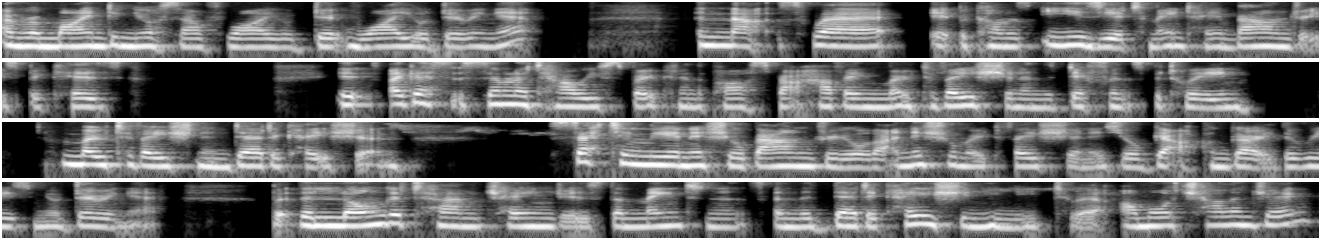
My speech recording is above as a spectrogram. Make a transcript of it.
and reminding yourself why you're do- why you're doing it. And that's where it becomes easier to maintain boundaries because it, I guess it's similar to how we've spoken in the past about having motivation and the difference between motivation and dedication. Setting the initial boundary or that initial motivation is your get up and go, the reason you're doing it. But the longer term changes, the maintenance and the dedication you need to it are more challenging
